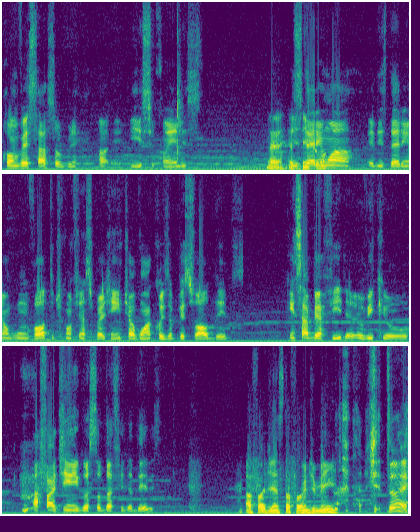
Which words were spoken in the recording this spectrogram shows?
conversar sobre isso com eles. É, é eles sempre derem uma- uma, eles derem algum voto de confiança pra gente, alguma coisa pessoal deles. Quem sabe a filha, eu vi que o a fadinha aí gostou da filha deles. A fadinha, você tá falando de mim? Então é,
